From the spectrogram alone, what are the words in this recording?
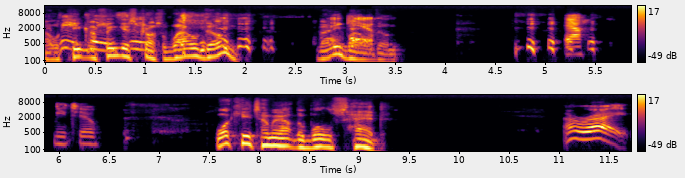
I will keep my fingers sweep. crossed. Well done. Very Thank well you. done. Yeah, me too. What can you tell me about the wolf's head? All right.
